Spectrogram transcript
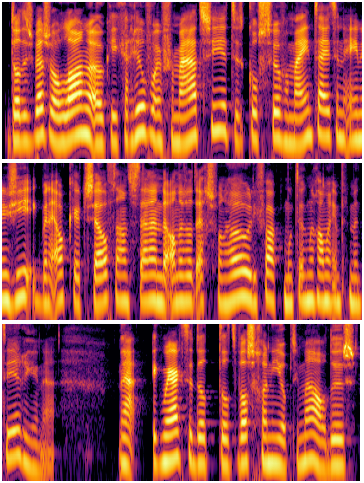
dat is best wel lang ook. Je krijgt heel veel informatie. Het kost veel van mijn tijd en energie. Ik ben elke keer hetzelfde aan het stellen. En de ander zat echt van, holy fuck, moet ook nog allemaal implementeren hierna. Nou ja, ik merkte dat dat was gewoon niet optimaal. Dus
